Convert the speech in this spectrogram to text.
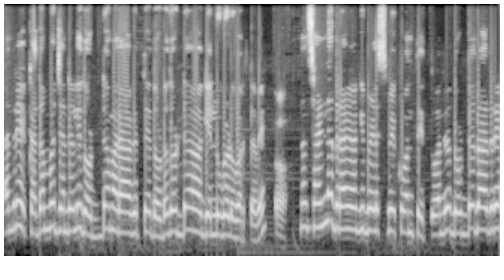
ಅಂದ್ರೆ ಕದಂಬ ಜನರಲಿ ದೊಡ್ಡ ಮರ ಆಗುತ್ತೆ ದೊಡ್ಡ ದೊಡ್ಡ ಗೆಲ್ಲುಗಳು ಬರ್ತವೆ. ಹಾ. ನಾನು ಸಣ್ಣದ್ರಾಗಿ ಬೆಳೆಸ್ಬೇಕು ಅಂತ ಇತ್ತು ಅಂದ್ರೆ ದೊಡ್ಡದಾದ್ರೆ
